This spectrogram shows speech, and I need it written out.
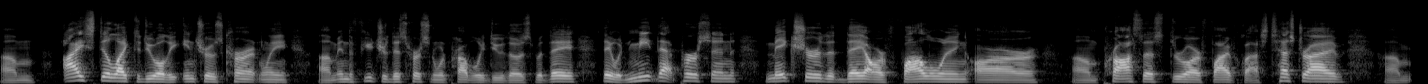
um, I still like to do all the intros currently. Um, in the future, this person would probably do those, but they they would meet that person, make sure that they are following our um, process through our five class test drive, um,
